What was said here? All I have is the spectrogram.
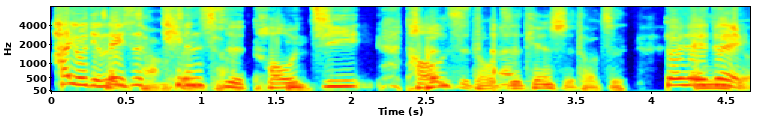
它有点类似天使投机，投天使投资，天使投资，对对对，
